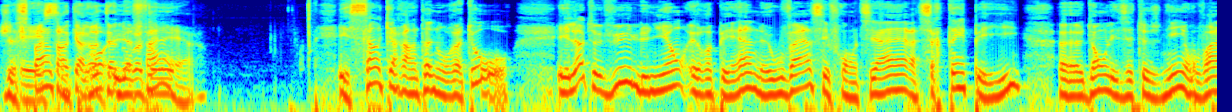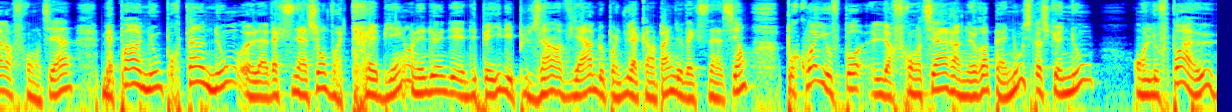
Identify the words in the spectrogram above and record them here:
J'espère qu'on pourra le retour. faire. Et sans quarantaine au retour. Et là, tu as vu l'Union européenne ouvert ses frontières à certains pays, euh, dont les États-Unis ont ouvert leurs frontières, mais pas à nous. Pourtant, nous, euh, la vaccination va très bien. On est l'un des, des pays les plus enviables au point de vue de la campagne de vaccination. Pourquoi ils ouvrent pas leurs frontières en Europe à nous? C'est parce que nous, on l'ouvre pas à eux.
